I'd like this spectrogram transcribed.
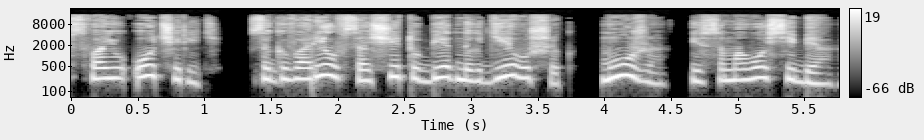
в свою очередь заговорил в защиту бедных девушек, мужа и самого себя.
